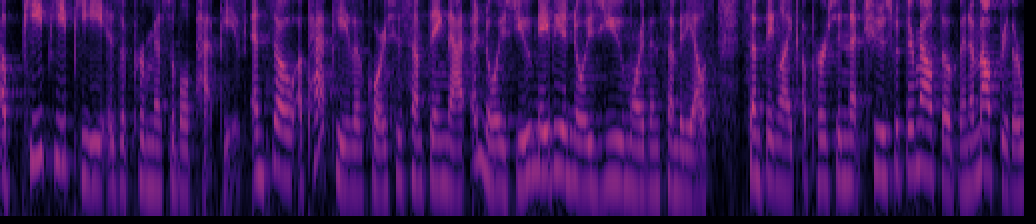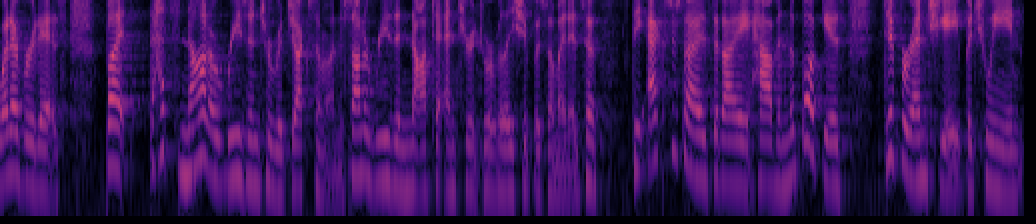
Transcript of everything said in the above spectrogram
a PPP is a permissible pet peeve. And so a pet peeve, of course, is something that annoys you, maybe annoys you more than somebody else. Something like a person that chews with their mouth open, a mouth breather, whatever it is. But that's not a reason to reject someone. It's not a reason not to enter into a relationship with someone. And so the exercise that I have in the book is differentiate between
